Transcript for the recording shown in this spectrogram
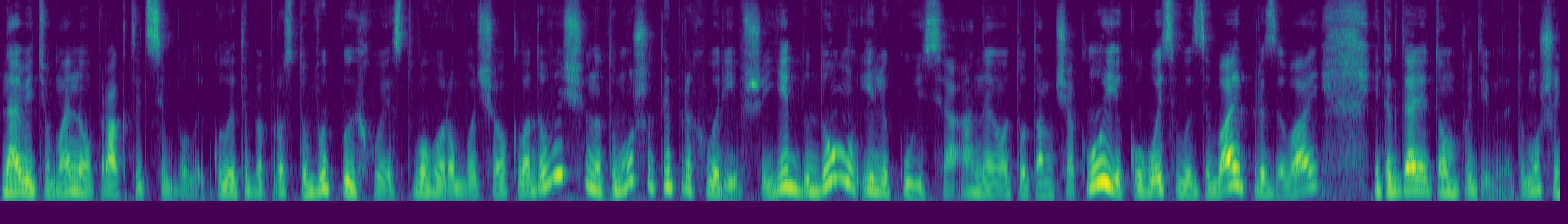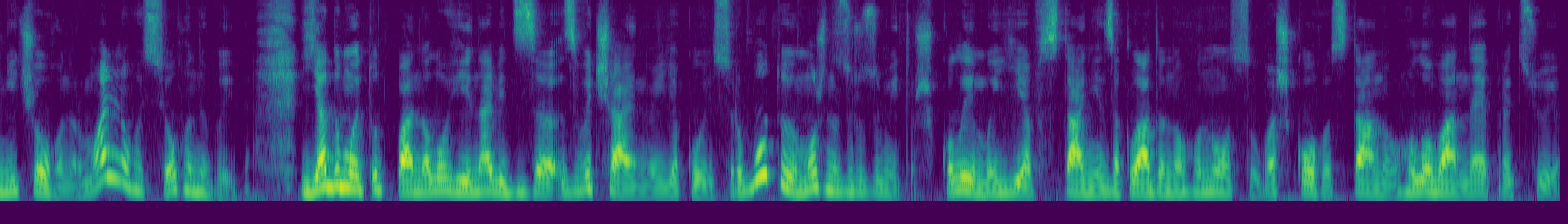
навіть у мене у практиці були, коли тебе просто випихує з твого робочого кладовища, ну тому що ти прихворівши. Їдь додому і лікуйся, а не ото там чаклуй, когось визивай, призивай і так далі, тому подібне. Тому що нічого нормального з цього не вийде. Я думаю, тут по аналогії навіть з звичайною якоюсь роботою можна зрозуміти, що коли ми є в стані закладеного носу, важкого стану, голова не працює.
